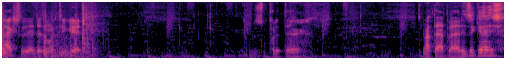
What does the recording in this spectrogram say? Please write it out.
Actually, that doesn't look too good. I'll just put it there. It's not that bad, is it guys?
